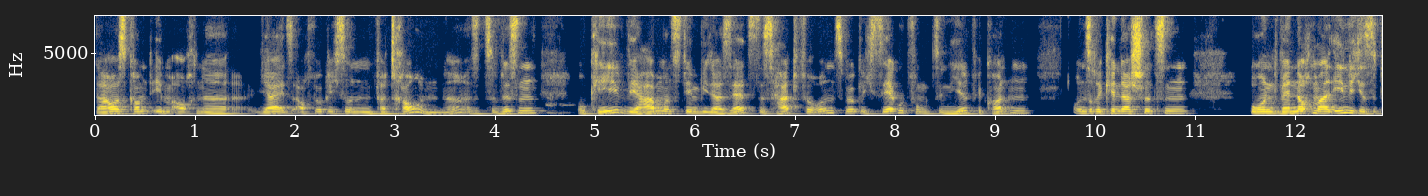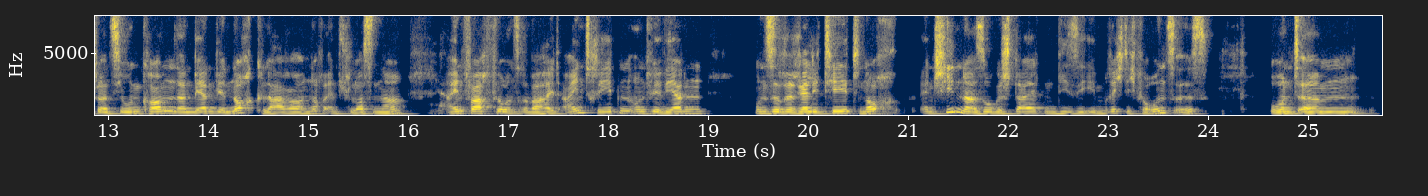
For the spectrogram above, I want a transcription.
daraus kommt eben auch eine, ja, jetzt auch wirklich so ein Vertrauen. Ne? Also zu wissen, okay, wir haben uns dem widersetzt. Es hat für uns wirklich sehr gut funktioniert. Wir konnten unsere Kinder schützen. Und wenn nochmal ähnliche Situationen kommen, dann werden wir noch klarer und noch entschlossener ja. einfach für unsere Wahrheit eintreten und wir werden unsere Realität noch entschiedener so gestalten, wie sie eben richtig für uns ist. Und, ähm,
